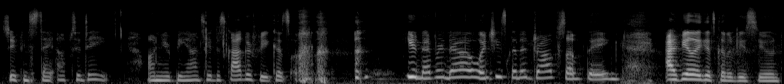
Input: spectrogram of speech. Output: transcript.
so you can stay up to date on your Beyonce discography. Because. You never know when she's gonna drop something. I feel like it's gonna be soon.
